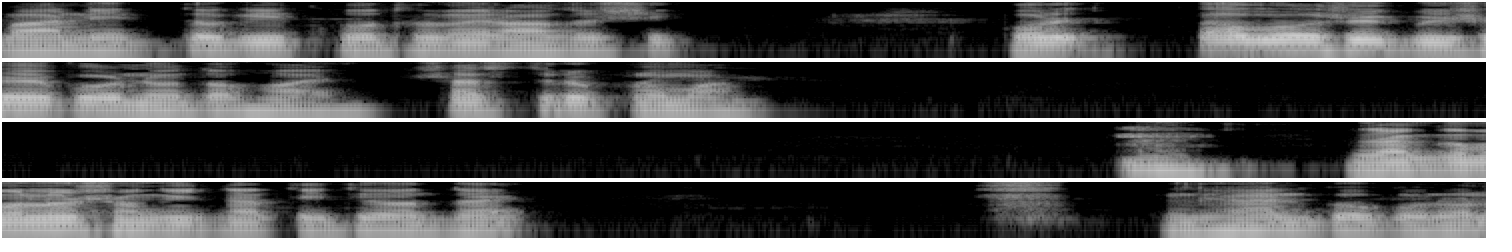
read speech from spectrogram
বা নৃত্যগীত প্রথমে রাজসিক পরে আবশ্যিক বিষয়ে পরিণত হয়, শাস্ত্রীয় প্রমাণ। যাজ্ঞবল্ক সংগীত না তৃতীয় অধ্যায়, ধ্যান প্রকরণ।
